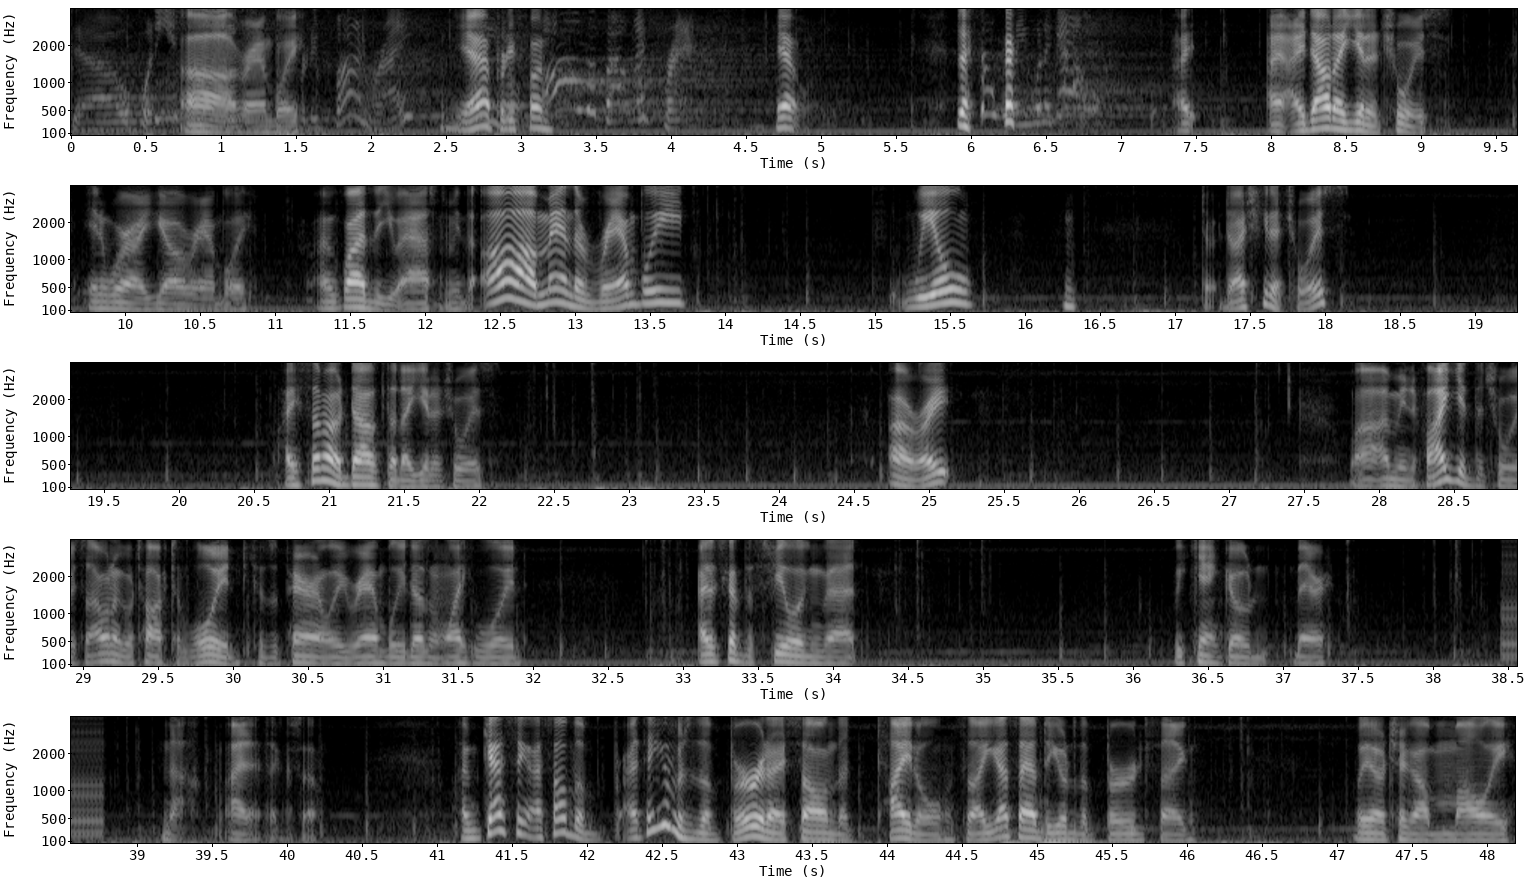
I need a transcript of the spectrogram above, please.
So, what do you Ah, think? Rambley. Pretty fun, right? Yeah, You pretty fun. All about my friends. Yep. So, where do you want to go? I, I I doubt I get a choice in where I go, Rambley. I'm glad that you asked me. The, oh man, the Rambley wheel. Do, do I actually get a choice? I somehow doubt that I get a choice. All right. Well, I mean, if I get the choice, I want to go talk to Lloyd because apparently Rambley doesn't like Lloyd. I just got this feeling that we can't go there. No, I don't think so. I'm guessing I saw the. I think it was the bird I saw in the title. So I guess I have to go to the bird thing. We gotta check out Molly.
